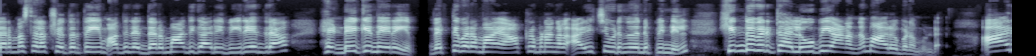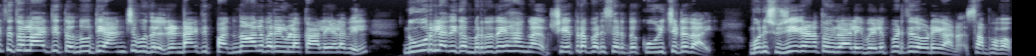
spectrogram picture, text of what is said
ധർമ്മസ്ഥല ക്ഷേത്രത്തെയും അതിന്റെ ധർമാധികാരി വീരേന്ദ്ര ഹെഡേക്ക് നേരെയും വ്യക്തിപരമായ ആക്രമണങ്ങൾ അഴിച്ചുവിടുന്നതിന് പിന്നിൽ ഹിന്ദുവിരുദ്ധ ലോബിയാണെന്നും ആരോപണമുണ്ട്. ആയിരത്തി തൊള്ളായിരത്തി തൊണ്ണൂറ്റി അഞ്ച് മുതൽ രണ്ടായിരത്തി പതിനാല് വരെയുള്ള കാലയളവിൽ നൂറിലധികം മൃതദേഹങ്ങൾ ക്ഷേത്ര പരിസരത്ത് കുഴിച്ചിട്ടതായി മുൻ ശുചീകരണ തൊഴിലാളി വെളിപ്പെടുത്തിയതോടെയാണ് സംഭവം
